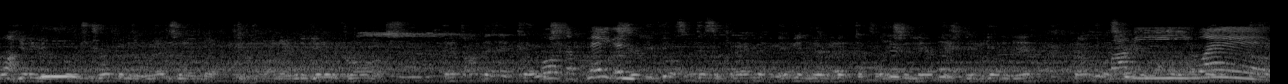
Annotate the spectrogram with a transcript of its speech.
What? getting their first trip into the red zone, but unable to get it across. And if I'm the head coach, Walter I'm Payton. sure you feel some disappointment, maybe a little bit of deflation there because you didn't get it in. But I'm going straight to Bobby. Wayne.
